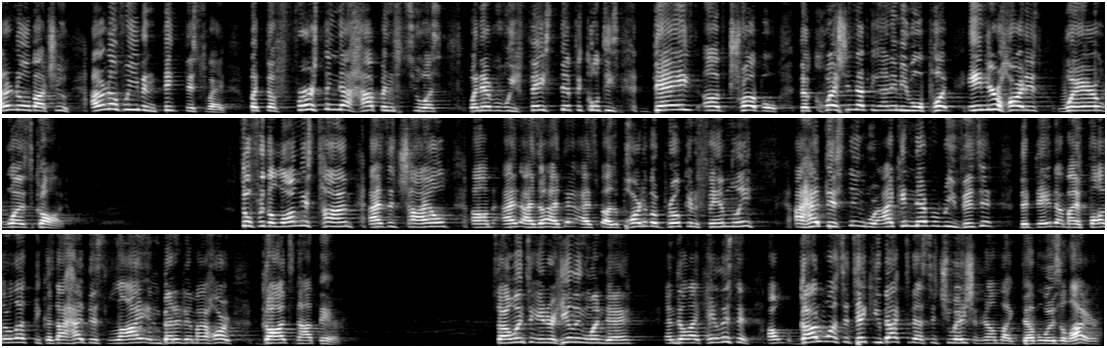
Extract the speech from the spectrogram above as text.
I don't know about you. I don't know if we even think this way, but the first thing that happens to us whenever we face difficulties, days of trouble, the question that the enemy will put in your heart is, Where was God? So, for the longest time, as a child, um, as, as, as, as a part of a broken family, I had this thing where I can never revisit the day that my father left because I had this lie embedded in my heart God's not there. So I went to inner healing one day and they're like, hey, listen, uh, God wants to take you back to that situation. And I'm like, devil is a liar.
